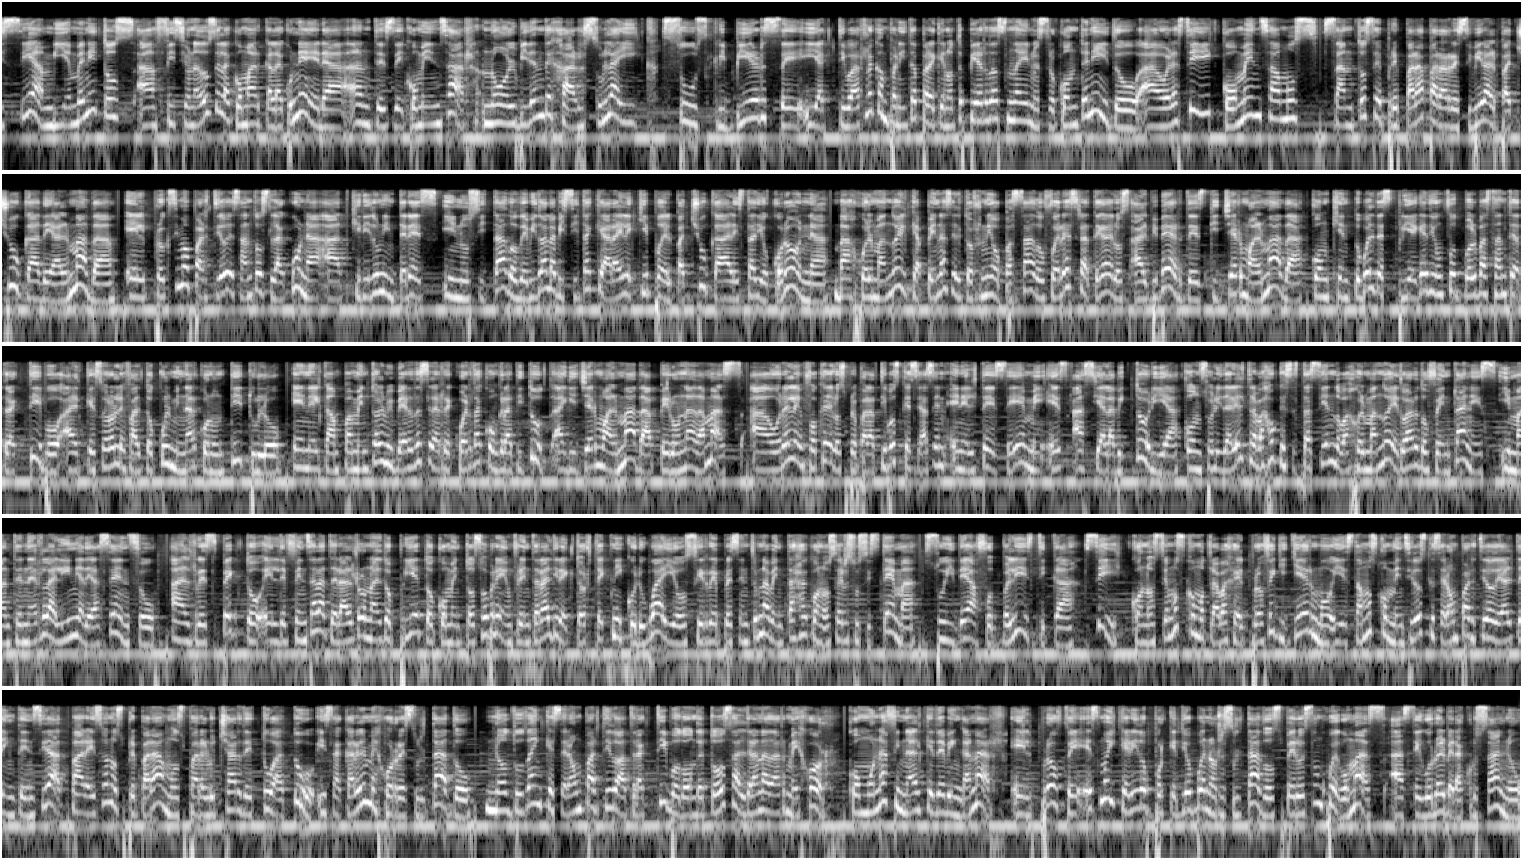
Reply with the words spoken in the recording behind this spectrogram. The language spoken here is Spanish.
y sean bienvenidos a aficionados de la comarca lagunera. Antes de comenzar, no olviden dejar su like, suscribirse y activar la campanita para que no te pierdas nada de nuestro contenido. Ahora sí, comenzamos. Santos se prepara para recibir al Pachuca de Almada. El próximo partido de Santos Laguna ha adquirido un interés inusitado debido a la visita que hará el equipo del Pachuca al Estadio Corona, bajo el mando del que apenas el torneo pasado fuera estratega de los albiverdes, Guillermo Almada, con quien tuvo el despliegue de un fútbol bastante atractivo al que solo le faltó culminar con un título. En el campamento albiverde se le recuerda con gratitud a Guillermo Almada, pero nada más. Ahora el enfoque de los preparativos que se hacen en el TSM es hacia la victoria, consolidar el trabajo que se está haciendo bajo el mando de Eduardo Fentanes y mantener la línea de ascenso. Al respecto, el defensa lateral Ronaldo Prieto comentó sobre enfrentar al director técnico uruguayo si representa una ventaja conocer su sistema, su idea futbolística. Sí, conocemos cómo trabaja el profe Guillermo y estamos convencidos que será un partido de alta intensidad. Para eso nos preparamos, para luchar de tú a tú y sacar el mejor resultado. No duda en que será un partido atractivo donde todos saldrán a dar mejor, como una final que deben ganar. El profe es muy querido porque dio buenos resultados, pero es un juego más, aseguró el veracruzano.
